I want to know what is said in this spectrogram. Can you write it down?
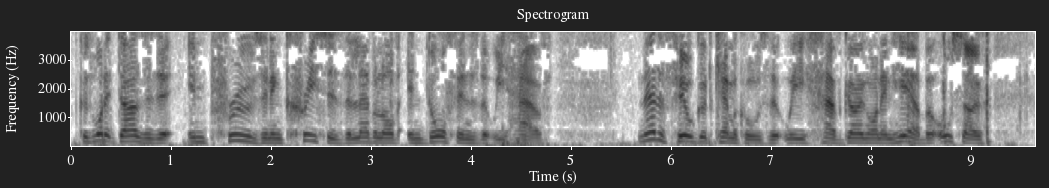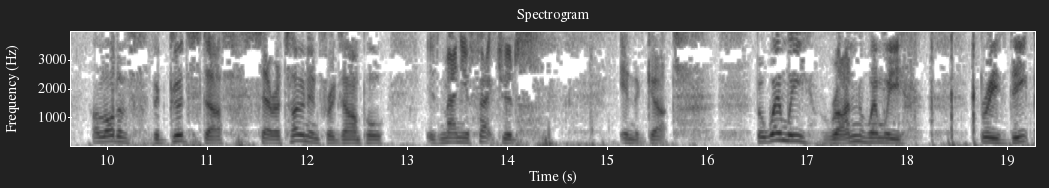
because what it does is it improves and increases the level of endorphins that we have. And they're the feel-good chemicals that we have going on in here, but also a lot of the good stuff, serotonin, for example, is manufactured in the gut. But when we run, when we breathe deep,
